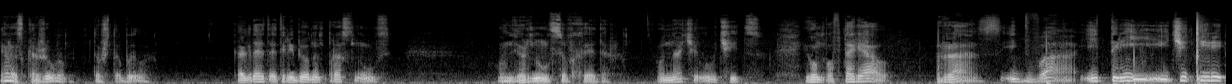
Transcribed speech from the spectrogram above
Я расскажу вам то, что было. Когда этот ребенок проснулся, он вернулся в Хедер, он начал учиться, и он повторял Раз, и два, и три, и четыре.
